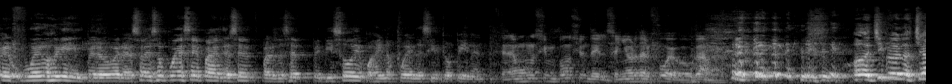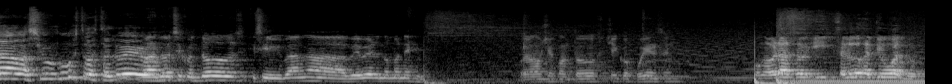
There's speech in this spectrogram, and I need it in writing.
El Fuegos Game, pero bueno, eso, eso puede ser para el, tercer, para el tercer episodio, pues ahí nos pueden decir qué opinan. Tenemos un simposio del Señor del Fuego, Gama. Hola chicos de los chavos, ha sido un gusto, hasta luego. Buenas noches con todos y si van a beber no manejen. Buenas noches con todos, chicos, cuídense. Un abrazo y saludos al tío Waldo.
